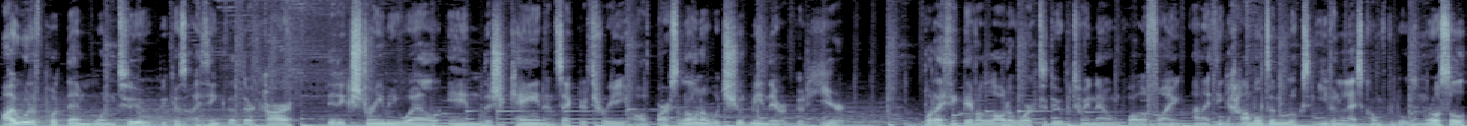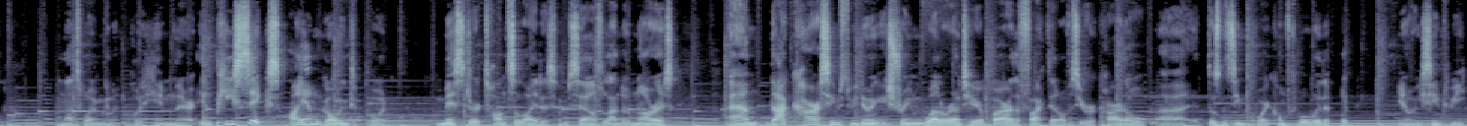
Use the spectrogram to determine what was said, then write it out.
I would have put them 1 2 because I think that their car did extremely well in the chicane and sector 3 of Barcelona, which should mean they were good here but I think they have a lot of work to do between now and qualifying. And I think Hamilton looks even less comfortable than Russell, and that's why I'm going to put him there. In P6, I am going to put Mr. Tonsillitis himself, Lando Norris. Um, that car seems to be doing extremely well around here, bar the fact that obviously Ricciardo uh, doesn't seem quite comfortable with it, but you know he seemed to be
